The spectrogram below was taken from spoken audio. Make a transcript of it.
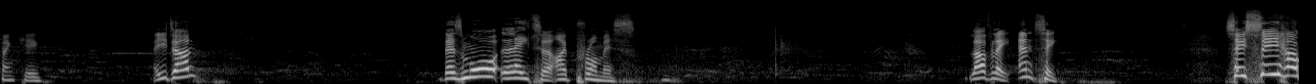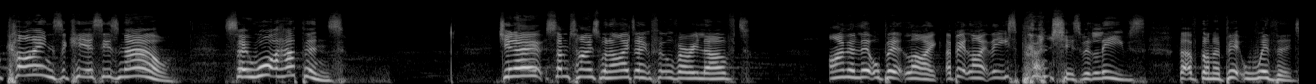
Thank you. Are you done? There's more later, I promise. Lovely. Empty. So, see how kind Zacchaeus is now. So, what happens? Do you know, sometimes when I don't feel very loved, I'm a little bit like, a bit like these branches with leaves that have gone a bit withered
